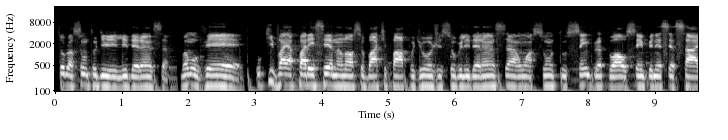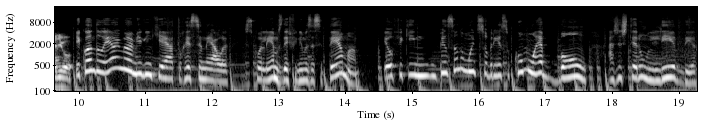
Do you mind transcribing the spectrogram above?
sobre o assunto de liderança. Vamos ver o que vai aparecer no nosso bate-papo de hoje sobre liderança, um assunto sempre atual, sempre necessário. E quando eu e meu amigo inquieto, Recinella, escolhemos, definimos esse tema, eu fiquei pensando muito sobre isso, como é bom a gente ter um líder,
